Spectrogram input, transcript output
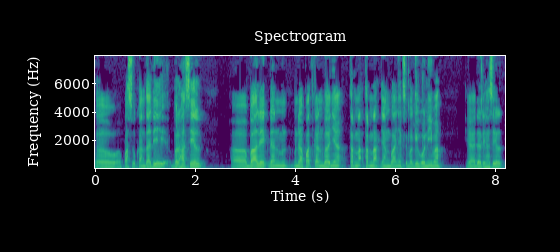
uh, pasukan tadi berhasil Eh, balik dan mendapatkan banyak ternak-ternak yang banyak sebagai gonimah ya dari hasil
